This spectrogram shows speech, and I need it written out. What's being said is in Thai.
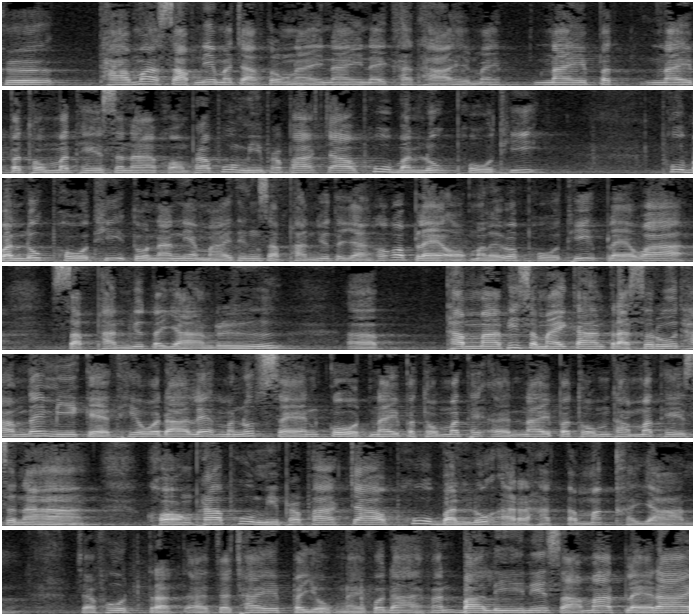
คือถามว่าศัพท์นี่มาจากตรงไหนในในคาถาเห็นไหมในในปฐมเทศนาของพระผู้มีพระภาคเจ้าผู้บรรลุโพธิ ผู้บรรลุโพธิตัวนั้นเนี่ยหมายถึงสัพพัญยุตยานเขาก็แปลออกมาเลยว่าโพธิแปลว่าสัพพัญยุตยานหรือธรรมมาพิสมัยการตรัสรู้ธรรมได้มีแก่เทวดาและมนุษย์แสนโกรธในปฐมในปฐมธรรมเทศนาของพระผู้มีพระภาคเจ้าผู้บรรลุอรหัตตมัคคยาน จะพูดตรัสจะใช้ประโยคไหนก็ได้ เพราะนั้นบาลีนี้สามารถแปลได้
